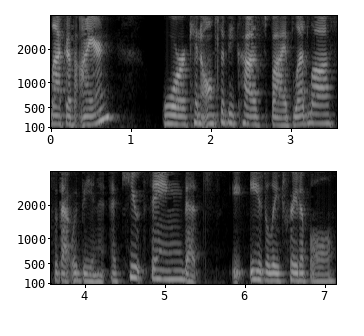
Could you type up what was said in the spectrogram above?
lack of iron, or can also be caused by blood loss. So that would be an acute thing that's easily treatable.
